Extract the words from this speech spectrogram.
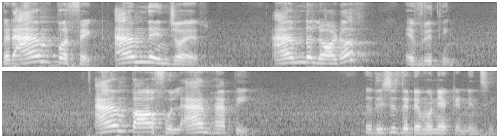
that I am perfect I am the enjoyer I am the lord of everything I am powerful I am happy तो this is the demoniac tendency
